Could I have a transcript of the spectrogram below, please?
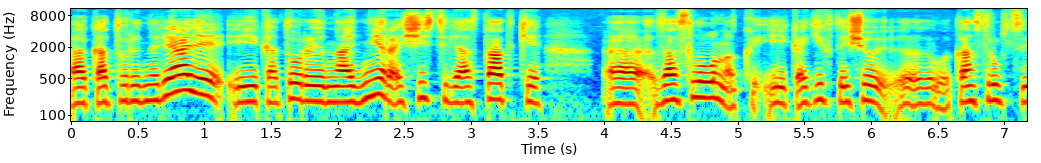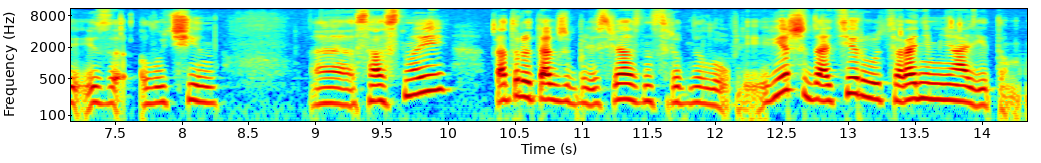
э, которые ныряли и которые на дне расчистили остатки э, заслонок и каких-то еще э, конструкций из лучин э, сосны, которые также были связаны с рыбной ловлей. Верши датируются ранним неолитом.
